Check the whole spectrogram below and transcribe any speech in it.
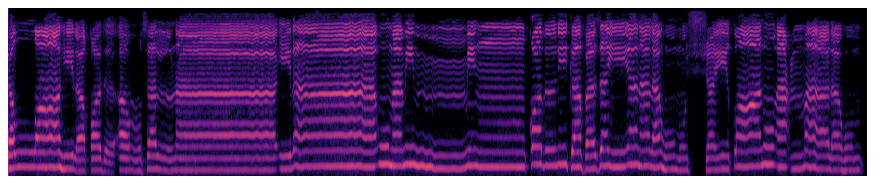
تالله لقد أرسلنا إلى أمم من قبلك فزين لهم الشيطان أعمالهم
